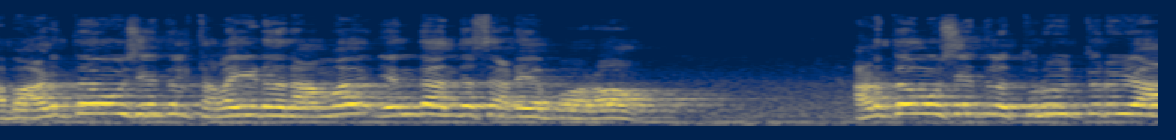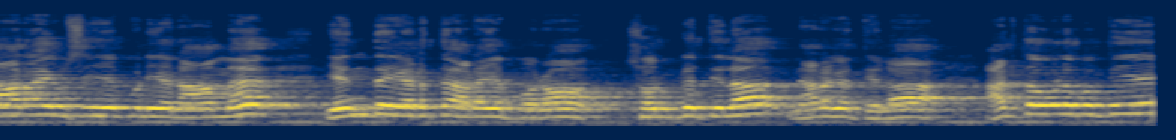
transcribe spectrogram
அப்போ அடுத்தவங்க விஷயத்தில் தலையிடுறது எந்த அந்தஸ்து அடைய போகிறோம் அடுத்தவங்க விஷயத்தில் துருவி துருவி ஆராய்வு செய்யக்கூடிய நாம் எந்த இடத்த அடைய போகிறோம் சொர்க்கத்திலா நரகத்திலா? அடுத்தவங்களை பற்றியே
